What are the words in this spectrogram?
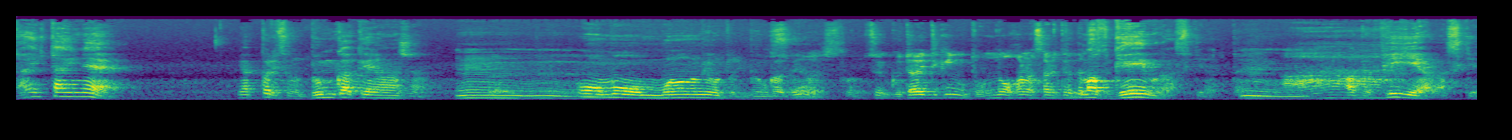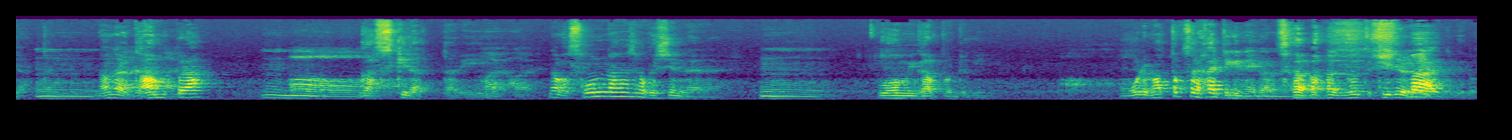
大体ねやっぱりその文化系の話なの、うん。うんもうもうものの見事に文化系なのそうです。それ具体的にどんなお話されてるんでですか？まずゲームが好きだったり、うん。あとあフィギュアが好きだったり、うん。なんならガンプラうん。あが好きだったり、はいはなんかそんな話ばっかりしてんだよね。うん。ウォーミングアップの時に。俺全くそれ入ってきねえからさ、ずっと聞いてるだけなんだけど、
